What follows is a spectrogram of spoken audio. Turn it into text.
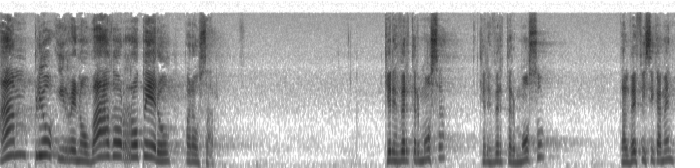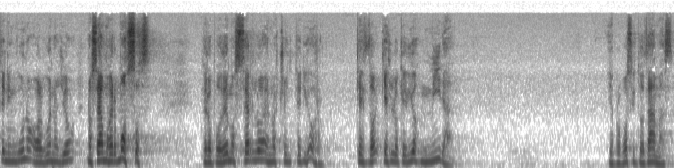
amplio y renovado ropero para usar. ¿Quieres verte hermosa? ¿Quieres verte hermoso? Tal vez físicamente ninguno, o algunos yo, no seamos hermosos, pero podemos serlo en nuestro interior, que es, que es lo que Dios mira. Y a propósito, damas,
